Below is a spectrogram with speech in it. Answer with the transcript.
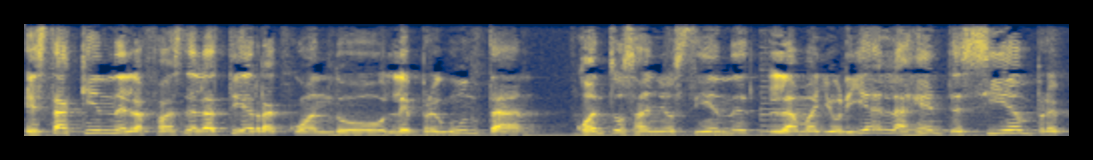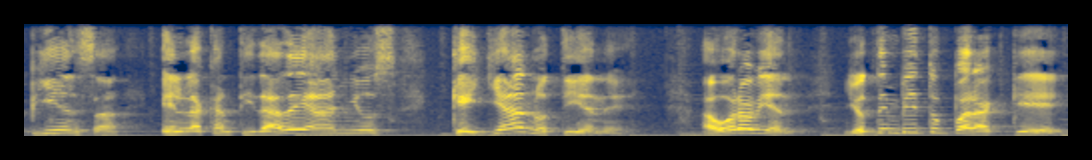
está aquí en la faz de la tierra, cuando le preguntan cuántos años tiene, la mayoría de la gente siempre piensa en la cantidad de años que ya no tiene. Ahora bien, yo te invito para que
